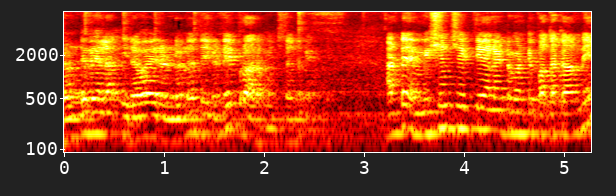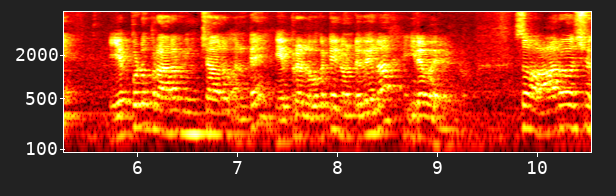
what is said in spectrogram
రెండు వేల ఇరవై రెండున దీనిని ప్రారంభించడం జరిగింది. అంటే మిషన్ శక్తి అనేటువంటి పథకాన్ని ఎప్పుడు ప్రారంభించారు అంటే ఏప్రిల్ ఒకటి రెండు వేల ఇరవై రెండు. సో ఆ రోజు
